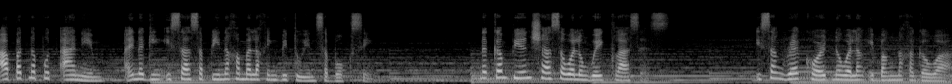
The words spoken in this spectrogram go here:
46, ay naging isa sa pinakamalaking bituin sa boxing. Nagkampiyon siya sa walong weight classes. Isang record na walang ibang nakagawa.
